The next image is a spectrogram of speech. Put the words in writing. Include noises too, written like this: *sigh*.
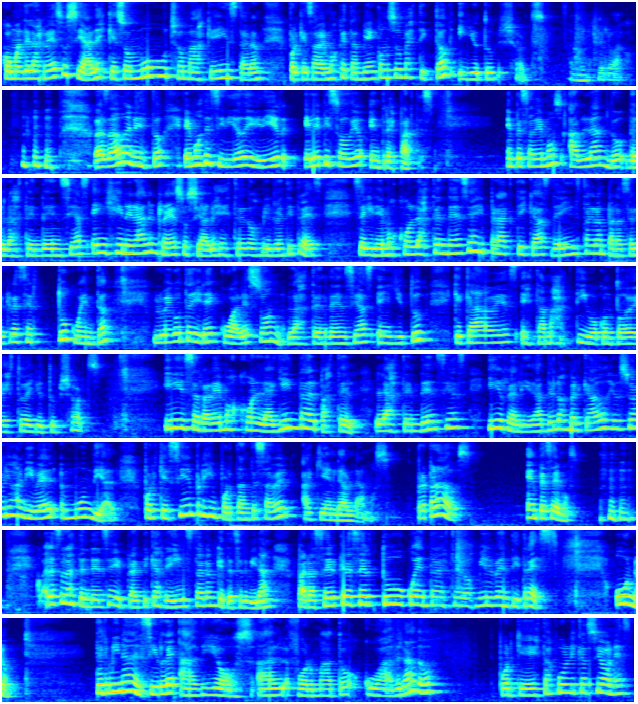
como el de las redes sociales, que son mucho más que Instagram, porque sabemos que también consumes TikTok y YouTube Shorts. Al menos yo lo hago. *laughs* Basado en esto, hemos decidido dividir el episodio en tres partes. Empezaremos hablando de las tendencias en general en redes sociales este 2023. Seguiremos con las tendencias y prácticas de Instagram para hacer crecer tu cuenta. Luego te diré cuáles son las tendencias en YouTube que cada vez está más activo con todo esto de YouTube Shorts. Y cerraremos con la guinda del pastel, las tendencias y realidad de los mercados y usuarios a nivel mundial, porque siempre es importante saber a quién le hablamos. ¿Preparados? Empecemos. *laughs* ¿Cuáles son las tendencias y prácticas de Instagram que te servirán para hacer crecer tu cuenta este 2023? Uno, termina de decirle adiós al formato cuadrado, porque estas publicaciones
